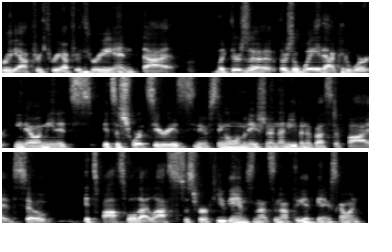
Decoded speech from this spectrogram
three after three after three and that like there's a there's a way that could work you know i mean it's it's a short series you know single elimination and then even a best of five so it's possible that lasts just for a few games and that's enough to get phoenix going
